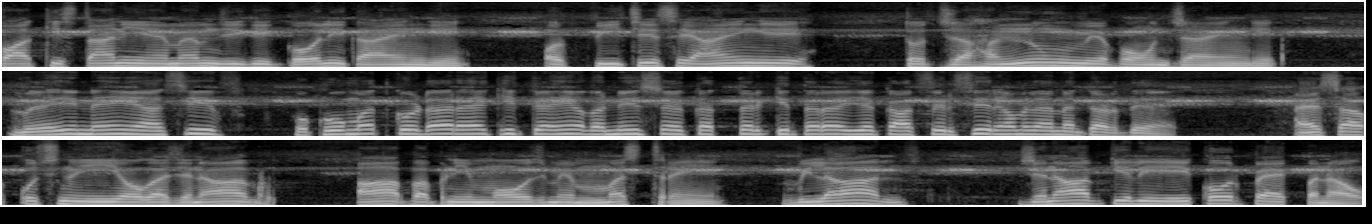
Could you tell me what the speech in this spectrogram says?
पाकिस्तानी एमएमजी की गोली खाएँगे और पीछे से आएँगे तो जहन्नुम में पहुँच जाएँगे। वही नहीं, आसिफ। हुकूमत को डर है कि कहीं उन्नीस सौ इकहत्तर की तरह ये काफिर फिर हमला न कर दें। ऐसा कुछ नहीं होगा जनाब। आप अपनी मौज में मस्त रहें। बिलाल जनाब के लिए एक और पैक बनाओ।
